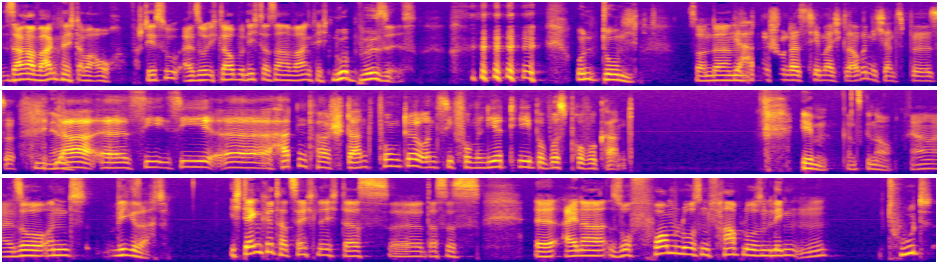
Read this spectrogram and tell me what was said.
Sarah Wagenknecht aber auch, verstehst du? Also ich glaube nicht, dass Sarah Wagenknecht nur böse ist und dumm, sondern. Wir hatten schon das Thema, ich glaube nicht ans Böse. Ja, ja äh, sie, sie äh, hat ein paar Standpunkte und sie formuliert die bewusst provokant. Eben, ganz genau. Ja, also, und wie gesagt, ich denke tatsächlich, dass, äh, dass es äh, einer so formlosen, farblosen Linken tut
